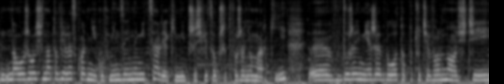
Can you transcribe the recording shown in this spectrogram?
nałożyło się na to wiele składników, między innymi cel, jaki mi przyświecał przy tworzeniu marki. Y, W dużej mierze było to poczucie wolności,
